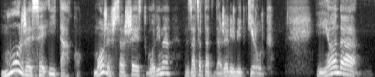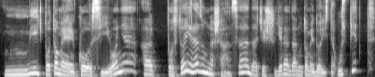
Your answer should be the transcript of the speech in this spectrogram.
može se i tako. Možeš sa šest godina zacrtati da želiš biti kirurg. I onda ići po tome ko sivonja, a postoji razumna šansa da ćeš jedan dan u tome doista uspjet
